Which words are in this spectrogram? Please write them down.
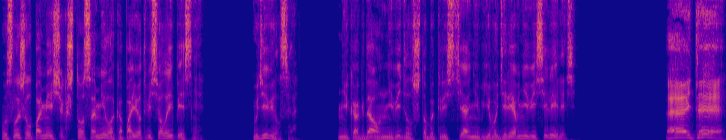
Услышал помещик, что Самилока поет веселые песни. Удивился. Никогда он не видел, чтобы крестьяне в его деревне веселились. «Эй, ты!»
